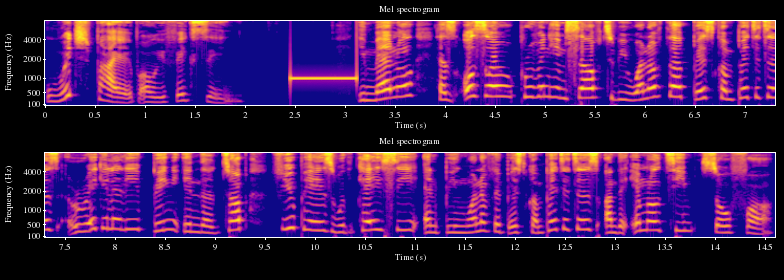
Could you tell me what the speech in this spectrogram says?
Which pipe are we fixing? Emanuel has also proven himself to be one of the best competitors, regularly being in the top few pairs with Kaycee and being one of the best competitors on the Emerald team so far.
